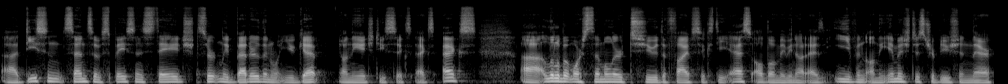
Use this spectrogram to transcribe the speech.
a decent sense of space and stage, certainly better than what you get on the HD6XX, uh, a little bit more similar to the 560S, although maybe not as even on the image distribution there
